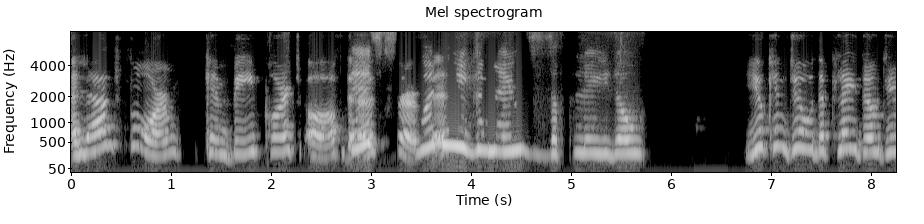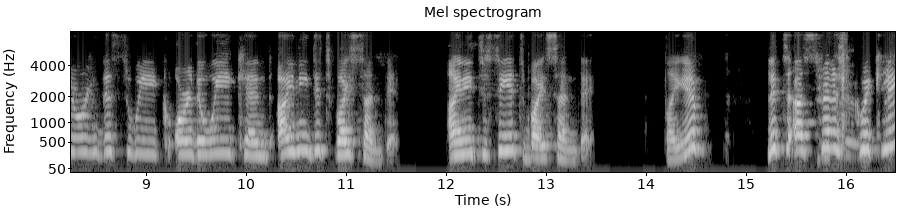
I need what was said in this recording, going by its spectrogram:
a landform can be part of the Earth's Miss, when surface. we gonna use the Play-Doh? You can do the Play-Doh during this week or the weekend. I need it by Sunday. I need to see it by Sunday. طيب. Let us finish quickly.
